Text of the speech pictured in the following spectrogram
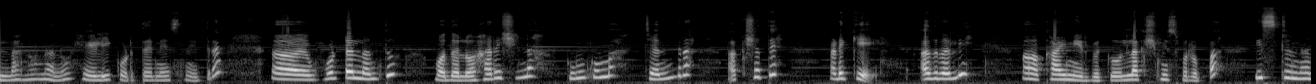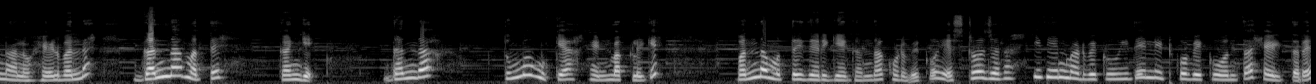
ಎಲ್ಲನೂ ನಾನು ಹೇಳಿ ಕೊಡ್ತೇನೆ ಸ್ನೇಹಿತರೆ. ಆ, ಒಟ್ಟಲ್ಲಂತೂ ಮೊದಲು ಅರಿಶಿನ ಕುಂಕುಮ ಚಂದ್ರ ಅಕ್ಷತೆ ಅಡಿಕೆ. ಅದರಲ್ಲಿ ಕಾಯಿ ನೀರಬೇಕು ಲಕ್ಷ್ಮೀ ಸ್ವರೂಪ. ಇಷ್ಟನ್ನು ನಾನು ಹೇಳಬಲ್ಲೆ ಗಂಧ ಮತ್ತು ಗಂಗೆ. ಗಂಧ ತುಂಬ ಮುಖ್ಯ ಹೆಣ್ಮಕ್ಳಿಗೆ. ಬಂದ ಮುತ್ತೈದೆಯರಿಗೆ ಗಂಧ ಕೊಡಬೇಕು ಎಷ್ಟೋ ಜನ ಇದೇನು ಮಾಡಬೇಕು ಇದೆಲ್ಲಿ ಇಟ್ಕೋಬೇಕು ಅಂತ ಹೇಳ್ತಾರೆ.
